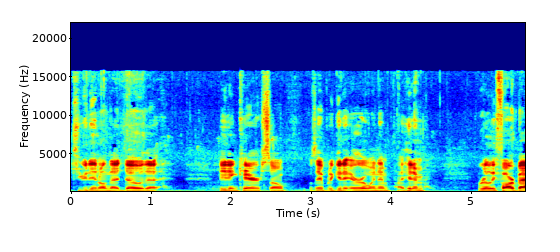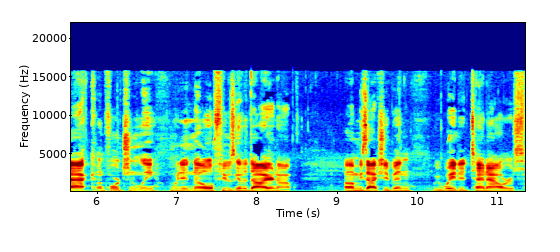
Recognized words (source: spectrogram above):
cued in on that doe that he didn't care. So I was able to get an arrow in him. I hit him really far back, unfortunately. We didn't know if he was gonna die or not. Um, he's actually been, we waited 10 hours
